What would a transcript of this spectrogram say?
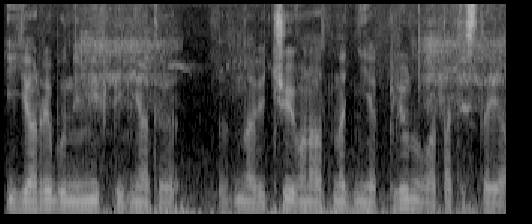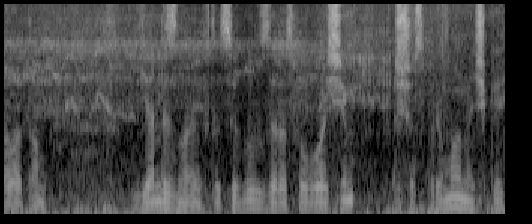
і я рибу не міг підняти. Навіть чую, вона на дні як клюнула, так і стояла там. Я не знаю, хто це був. Зараз побачимо, що з приманочкою.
